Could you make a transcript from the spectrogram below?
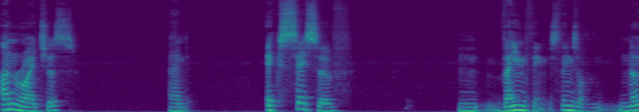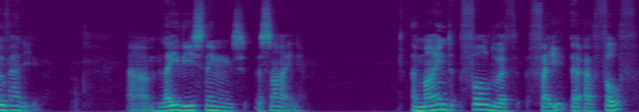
unrighteous and excessive vain things, things of no value. Um, lay these things aside. A mind filled with faith, uh, uh filth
